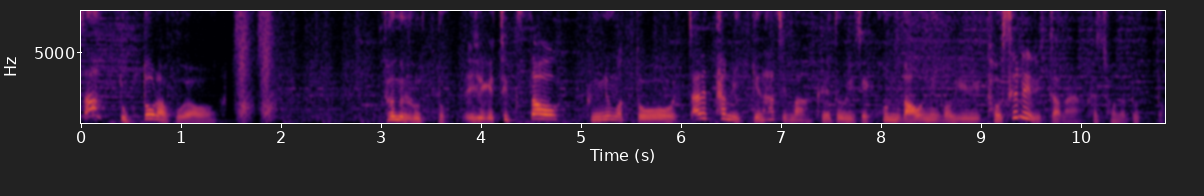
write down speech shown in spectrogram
싹 녹더라고요. 저는 로또. 이게 즉석 긁는 것도 짜릿함이 있긴 하지만 그래도 이제 번호 나오는 거기 더 스릴 있잖아요. 그래서 저는 로또.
